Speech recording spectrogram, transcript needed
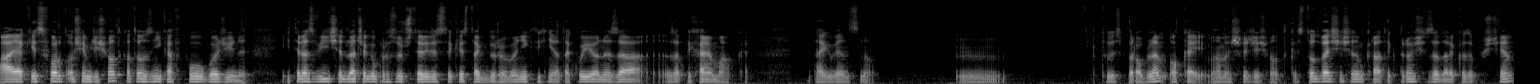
A jak jest Ford 80, to on znika w pół godziny. I teraz widzicie, dlaczego po prostu 40 jest tak dużo, bo nikt ich nie atakuje, one za, zapychają mapkę. Tak więc no. Mm, tu jest problem. Ok, mamy 60. 127 kratek, trochę się za daleko zapuściłem,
